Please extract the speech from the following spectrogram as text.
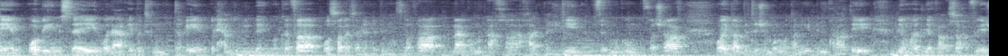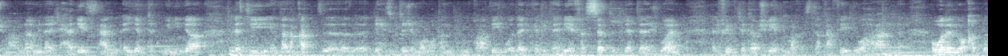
الرحيم وبه نستعين والعاقبة للمتقين والحمد لله وكفى والصلاة على النبي المصطفى. معكم الأخ خالد مجدين أستاذ مكون مستشار وإدارة التجمع الوطني الديمقراطي. اليوم هذا اللقاء الصحفي يجمعنا من أجل الحديث عن الأيام التكوينية التي انطلقت لحزب التجمع الوطني الديمقراطي وذلك بتاريخ السبت 3 جوان 2023 في المركز الثقافي بوهران أولا وقبل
